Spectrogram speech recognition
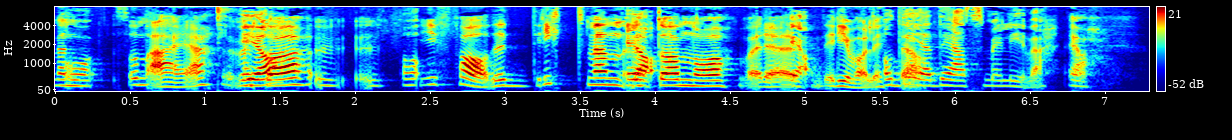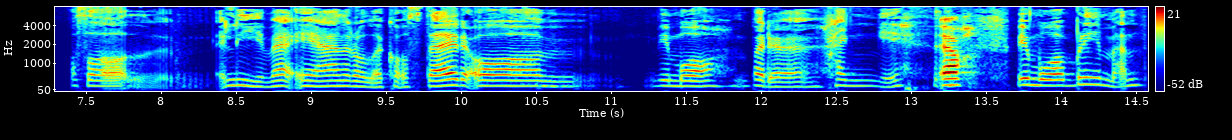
Men og, sånn er jeg. Vet Ja. hva? Fy fader, dritt. Men Ja. vet du hva, nå bare Ja. rive av litt. og det er det som er livet. Ja. Altså, livet er en rollercoaster, og vi må bare henge i. ja. Vi må bli med.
